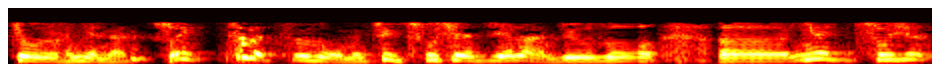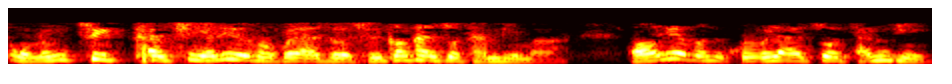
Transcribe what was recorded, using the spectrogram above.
就很简单。所以这个是我们最初期的阶段，就是说，呃，因为初期我们最开始去年六月份回来的时候，其实刚开始做产品嘛，然后六月份回来做产品，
